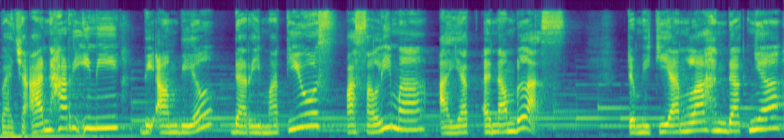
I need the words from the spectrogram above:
Bacaan hari ini diambil dari Matius pasal 5 ayat 16. Demikianlah hendaknya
